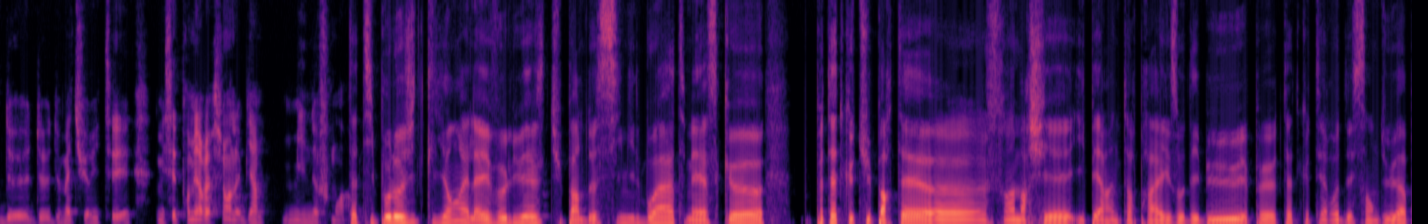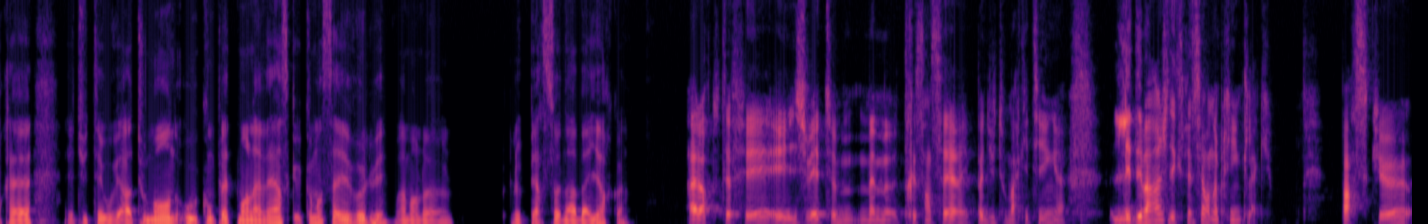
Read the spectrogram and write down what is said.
de, maturité. Mais cette première version, elle a bien mis 9 mois. Ta typologie de client, elle a évolué? Tu parles de 6000 boîtes, mais est-ce que peut-être que tu partais euh, sur un marché hyper enterprise au début et peut-être que tu es redescendu après et tu t'es ouvert à tout le monde ou complètement l'inverse? Comment ça a évolué vraiment le, le persona buyer quoi? Alors tout à fait, et je vais être même très sincère et pas du tout marketing. Les démarrages d'Expensia, on a pris une claque parce que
